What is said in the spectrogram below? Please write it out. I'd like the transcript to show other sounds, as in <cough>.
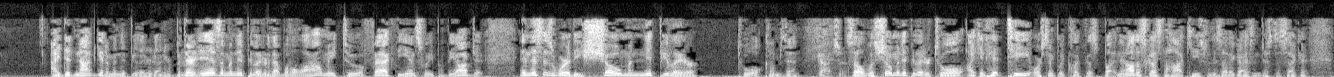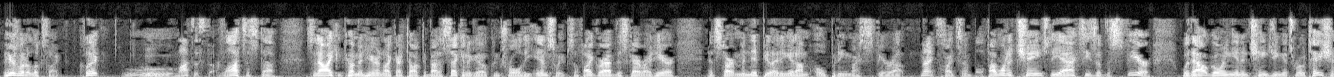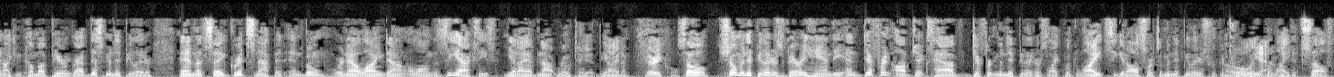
I did not get a manipulator down here, but there Mm. is a manipulator that will allow me to affect the End Sweep of the object. And this is where the Show Manipulator tool comes in. Gotcha. So with Show Manipulator tool, I can hit T or simply click this button. And I'll discuss the hotkeys for these other guys in just a second. But here's what it looks like. Click. Ooh, lots of stuff. Lots of stuff. So now I can come in here and, like I talked about a second ago, control the end sweep. So if I grab this guy right here and start manipulating it, I'm opening my sphere up. Nice. Quite simple. If I want to change the axes of the sphere without going in and changing its rotation, I can come up here and grab this manipulator and let's say grid snap it, and boom, we're now lying down along the z axis, yet I have not rotated the item. Very cool. So show manipulator is very handy, and different objects have different manipulators. Like with lights, you get all sorts of manipulators for controlling yeah. the light itself.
